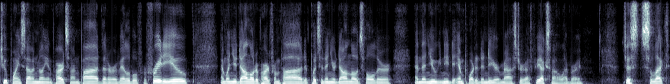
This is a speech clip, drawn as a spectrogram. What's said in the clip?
2.7 million parts on pod that are available for free to you. And when you download a part from pod, it puts it in your downloads folder, and then you need to import it into your master FPX file library. Just select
